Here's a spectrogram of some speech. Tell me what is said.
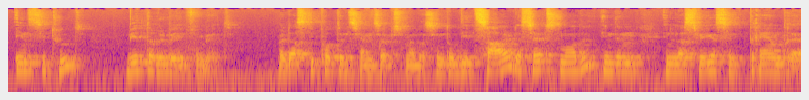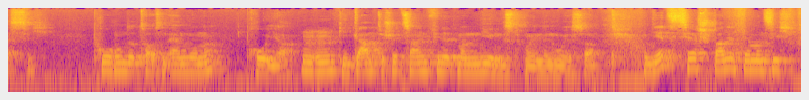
Institute wird darüber informiert, weil das die potenziellen Selbstmörder sind. Und die Zahl der Selbstmorde in, den, in Las Vegas sind 33 pro 100.000 Einwohner pro Jahr. Gigantische Zahlen findet man nirgendwo in den USA. Und jetzt sehr spannend, wenn man sich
